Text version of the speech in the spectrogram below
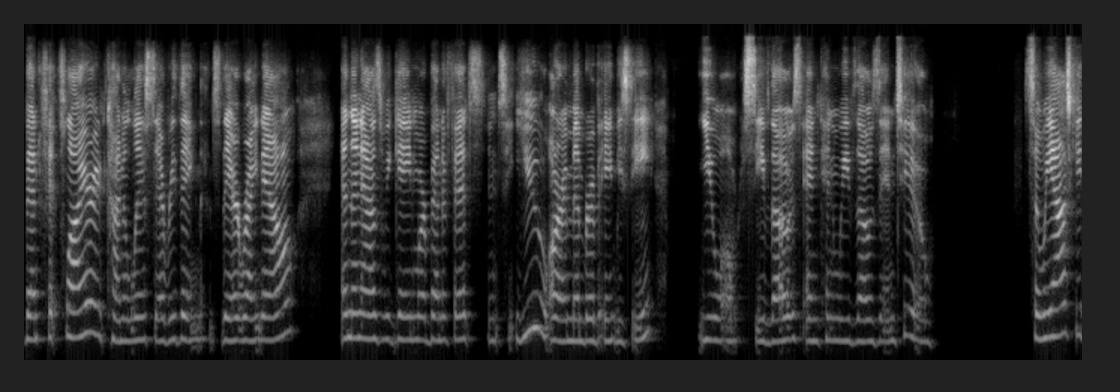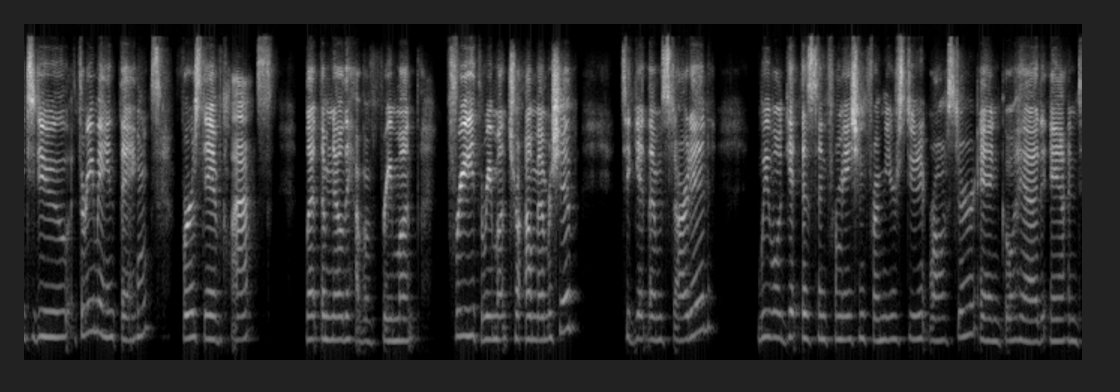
benefit flyer. It kind of lists everything that's there right now. And then as we gain more benefits, since you are a member of ABC, you will receive those and can weave those in too. So we ask you to do three main things. First day of class, let them know they have a free month, free three-month trial membership to get them started. We will get this information from your student roster and go ahead and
